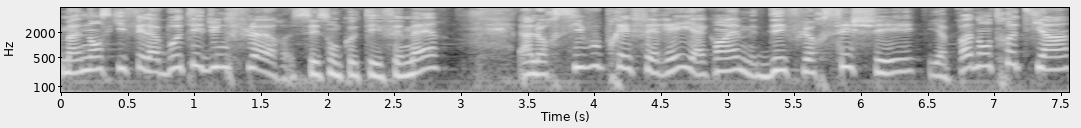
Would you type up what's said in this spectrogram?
Maintenant, ce qui fait la beauté d'une fleur, c'est son côté éphémère. Alors, si vous préférez, il y a quand même des fleurs séchées, il n'y a pas d'entretien,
